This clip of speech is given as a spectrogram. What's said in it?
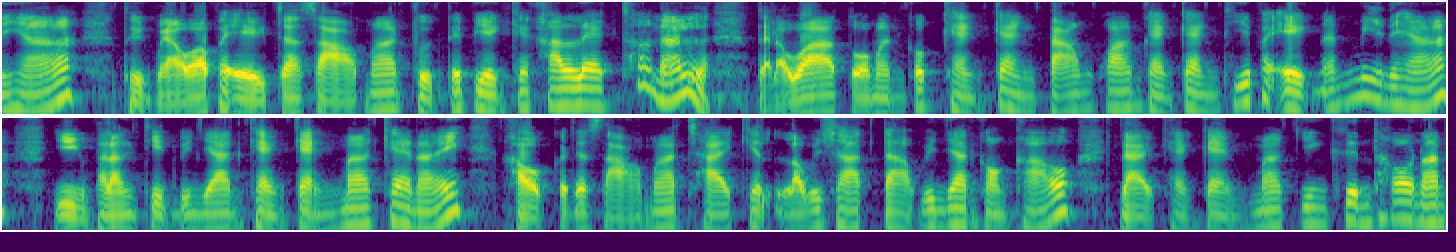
นะฮะถึงแม้ว่าพระเอกจะสามารถฝึกได้เพียงแค่ขั้นแรกเท่านั้น แต่ว่าตัวมันก็แข็งแกร่งตามความแข็งแกร่งที่พระเอกนั้นมีนะฮะยิ่งพลังจิตวิญญาณแข็งแกร่งมากแค่ไหน เขาก็จะสามารถใช้เคล็ดลับวิชาดาบวิญญาณของเขา ได้แข็งแกร่งมากยิ่งขึ้นเท่านั้น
